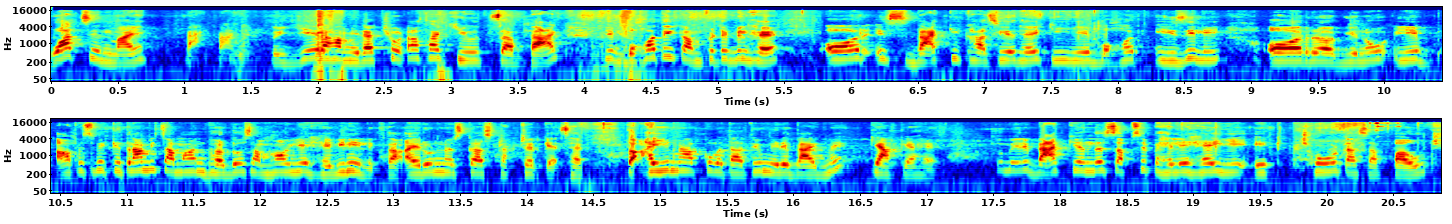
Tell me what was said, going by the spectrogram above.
what's in my backpack तो ये रहा मेरा छोटा सा क्यूट सा बैग ये बहुत ही कंफर्टेबल है और इस बैग की खासियत है कि ये बहुत इजीली और यू you नो know, ये आप इसमें कितना भी सामान भर दो समहाउ ये हैवी नहीं लगता आई डोंट नो इसका स्ट्रक्चर कैसा है. तो आइए मैं आपको बताती हूँ मेरे बैग में क्या क्या है. तो मेरे बैग के अंदर सबसे पहले है ये एक छोटा सा पाउच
